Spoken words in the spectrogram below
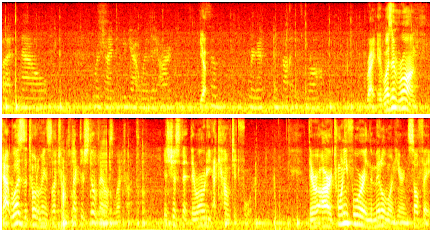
but now we're trying to figure out where they are. Yep. So we're gonna, it's not like it's wrong. right, it wasn't wrong. That was the total valence electrons. In fact, there's still valence electrons. It's just that they're already accounted for. There are 24 in the middle one here in sulfate.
